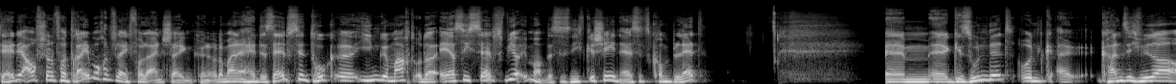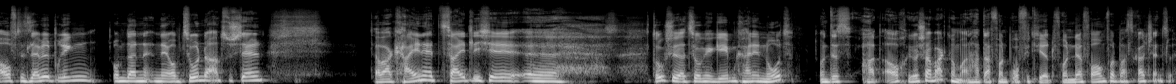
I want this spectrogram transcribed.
Der hätte auch schon vor drei Wochen vielleicht voll einsteigen können. Oder man hätte selbst den Druck äh, ihm gemacht oder er sich selbst, wie auch immer. Das ist nicht geschehen. Er ist jetzt komplett ähm, äh, gesundet und äh, kann sich wieder auf das Level bringen, um dann eine Option darzustellen. Da war keine zeitliche äh, Drucksituation gegeben, keine Not. Und das hat auch Joscha Wagnermann hat davon profitiert, von der Form von Pascal Schenzel.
